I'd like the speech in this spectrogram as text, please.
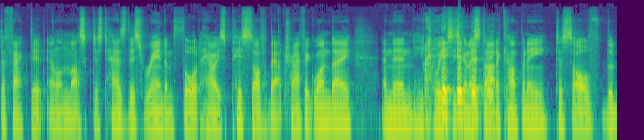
the fact that Elon Musk just has this random thought how he's pissed off about traffic one day and then he tweets he's going to start a company to solve the,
